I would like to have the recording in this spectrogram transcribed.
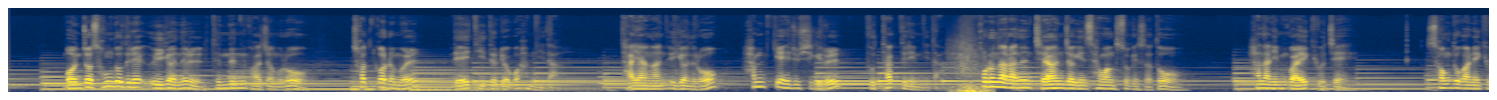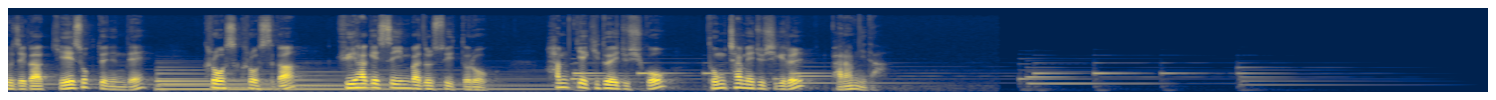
먼저 성도들의 의견을 듣는 과정으로 첫 걸음을 내디디려고 합니다. 다양한 의견으로 함께 해주시기를 부탁드립니다. 코로나라는 제한적인 상황 속에서도 하나님과의 교제, 성도 간의 교제가 계속되는데 크로스 크로스가 귀하게 쓰임 받을 수 있도록 함께 기도해 주시고 동참해 주시기를 바랍니다.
